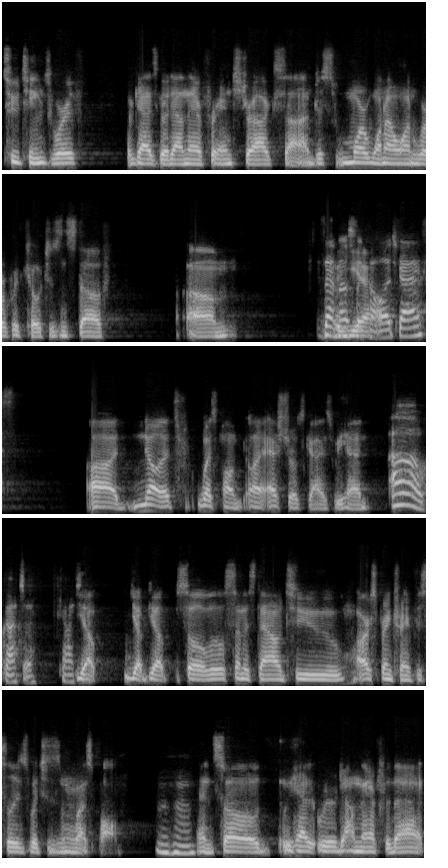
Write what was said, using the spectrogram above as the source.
two teams worth of guys go down there for instructs, um, just more one-on-one work with coaches and stuff. Um, Is that mostly yeah. college guys? Uh, no, that's West Palm uh, Astros guys we had. Oh, gotcha, gotcha. Yep, yep, yep. So they'll send us down to our spring training facilities, which is in West Palm. Mm-hmm. And so we had we were down there for that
